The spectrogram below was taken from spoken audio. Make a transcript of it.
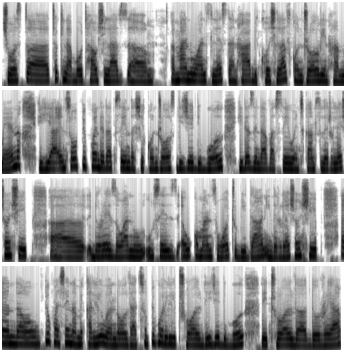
she was uh, talking about how she loves um a man wants less than her because she loves controlling her men yeah and so people ended up saying that she controls DJ Dibul he doesn't have a say when it comes to the relationship. Uh Dore is the one who, who says who commands what to be done in the relationship. And uh, people are saying amekaliwa and all that. So people really trolled DJ Dibul they trolled uh, Dorea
